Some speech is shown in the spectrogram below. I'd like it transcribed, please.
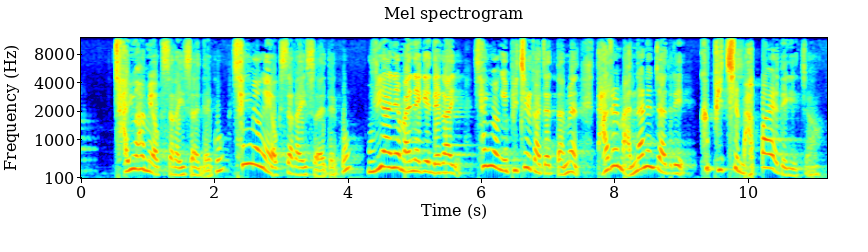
자유함의 역사가 있어야 되고 생명의 역사가 있어야 되고 우리 안에 만약에 내가 생명의 빛을 가졌다면 나를 만나는 자들이 그 빛을 맛봐야 되겠죠.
